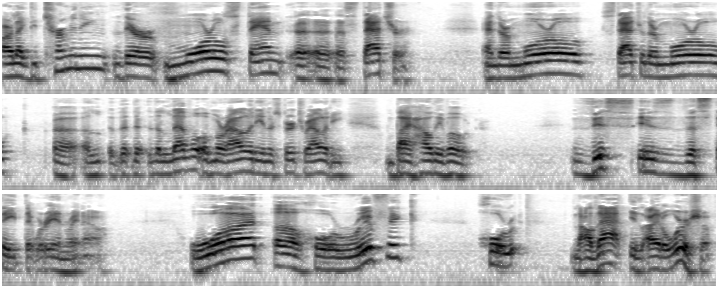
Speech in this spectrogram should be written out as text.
are like determining their moral stand uh, uh, uh, stature and their moral stature, their moral uh, uh, the, the the level of morality and their spirituality by how they vote. This is the state that we're in right now. What a horrific, hor. Now that is idol worship.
